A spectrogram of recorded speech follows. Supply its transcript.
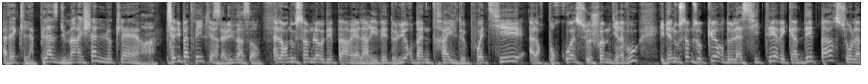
avec la place du Maréchal Leclerc. Salut Patrick. Salut Vincent. Alors nous sommes là au départ et à l'arrivée de l'Urban Trail de Poitiers. Alors pourquoi ce choix me direz-vous? Eh bien nous sommes au cœur de la cité avec un départ sur la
